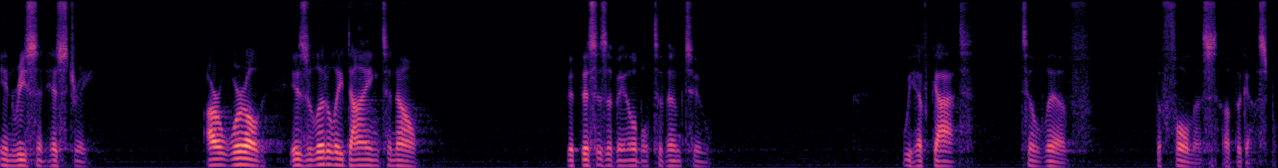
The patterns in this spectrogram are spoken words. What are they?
in recent history. Our world is literally dying to know that this is available to them too we have got to live the fullness of the gospel.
